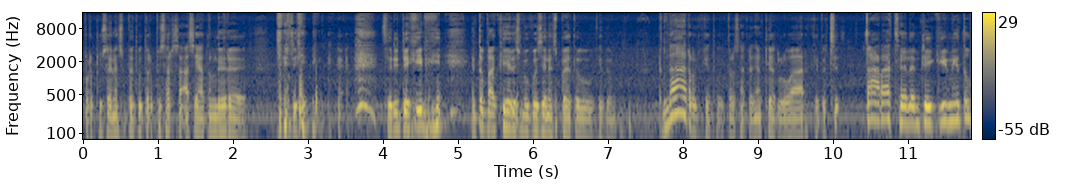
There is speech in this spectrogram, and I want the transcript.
produsen es batu terbesar se Asia Tenggara. Jadi jadi Dek ini itu pagi harus bungkusin es batu gitu. Bentar gitu. Terus akhirnya dia keluar gitu. Cara jalan Dek ini tuh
